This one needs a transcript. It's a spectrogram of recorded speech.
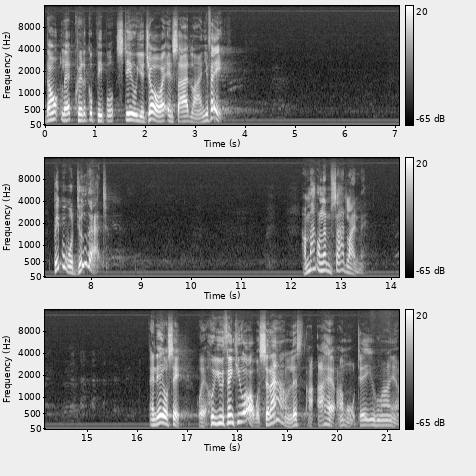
Don't let critical people steal your joy and sideline your faith. People will do that. I'm not going to let them sideline me. And they'll say, well, who you think you are? Well, sit down. Let's, I, I have, I'm going to tell you who I am.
